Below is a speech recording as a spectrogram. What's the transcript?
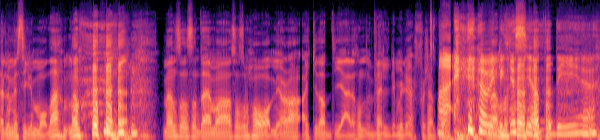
Selv om vi sikkert må det. Men, men sånn, som det med, sånn som HM gjør, da. Ikke at de er en sånn veldig miljøforkjemper. Nei, jeg vil Men- ikke si at de eh,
